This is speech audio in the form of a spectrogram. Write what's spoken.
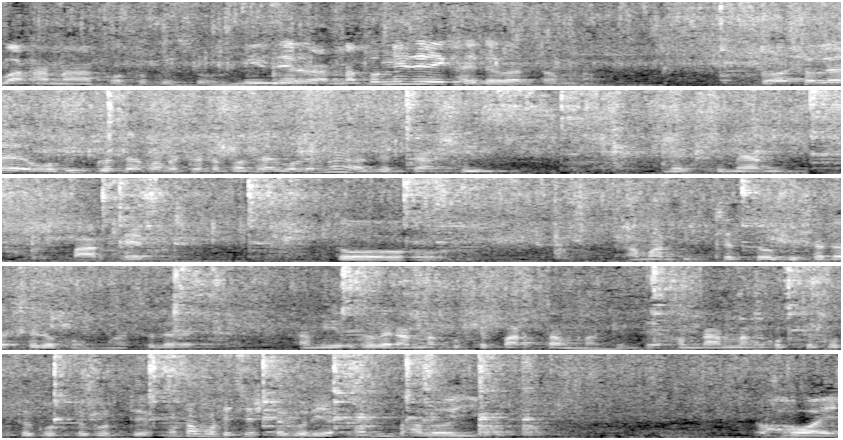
বাহানা কত কিছু। নিজের রান্না তো নিজেই খাইতে পারতাম না। তো আসলে অভিজ্ঞতা মানুষ একটা কথায় বলে না যে প্র্যাকটিস ম্যাক্সিমাম পারফেক্ট তো আমার দিক ক্ষেত্রেও বিষয়টা সেরকম। আসলে আমি ওইভাবে রান্না করতে পারতাম না, কিন্তু এখন রান্না করতে করতে করতে করতে মোটামুটি চেষ্টা করি এখন ভালোই হয়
